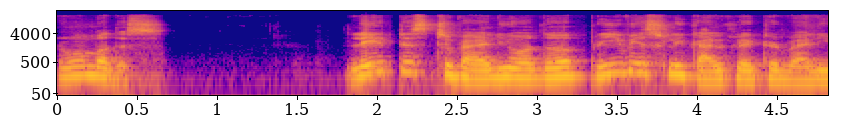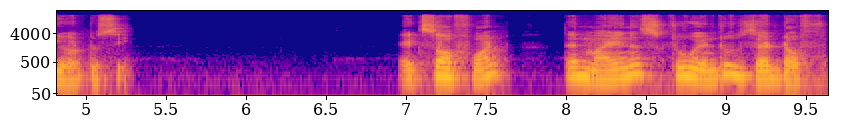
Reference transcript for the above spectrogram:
Remember this. Latest value or the previously calculated value you have to see. X of 1 then minus 2 into z of.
